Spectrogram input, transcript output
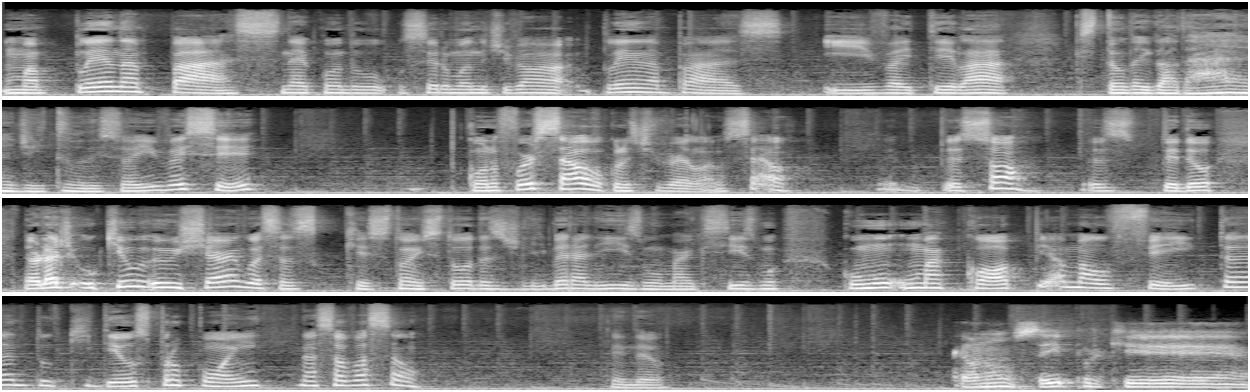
uma plena paz, né? Quando o ser humano tiver uma plena paz e vai ter lá questão da igualdade e tudo isso aí, vai ser quando for salvo, quando estiver lá no céu. É só, entendeu? Na verdade, o que eu enxergo essas questões todas de liberalismo, marxismo, como uma cópia mal feita do que Deus propõe na salvação. Entendeu? Eu não sei porque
